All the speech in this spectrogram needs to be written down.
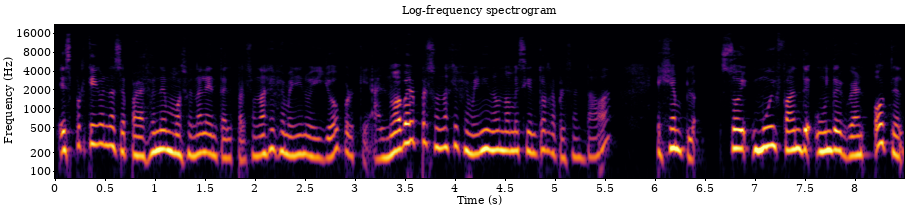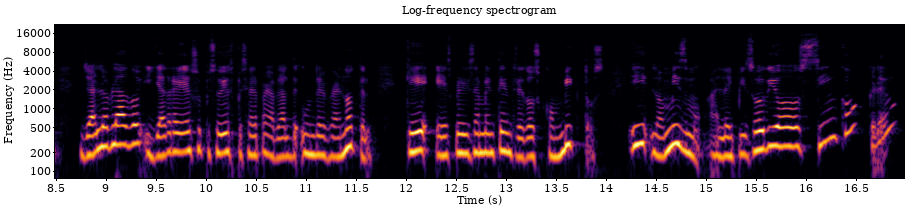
Es porque hay una separación emocional entre el personaje femenino y yo, porque al no haber personaje femenino no me siento representada. Ejemplo, soy muy fan de Underground Hotel. Ya lo he hablado y ya traeré su episodio especial para hablar de Underground Hotel, que es precisamente entre dos convictos. Y lo mismo, al episodio 5, creo,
